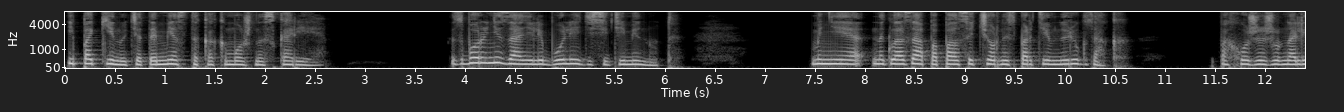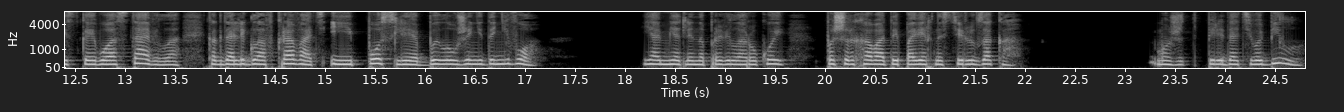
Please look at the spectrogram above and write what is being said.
и покинуть это место как можно скорее. Сборы не заняли более десяти минут. Мне на глаза попался черный спортивный рюкзак. Похоже, журналистка его оставила, когда легла в кровать, и после было уже не до него. Я медленно провела рукой по шероховатой поверхности рюкзака. Может, передать его Биллу?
